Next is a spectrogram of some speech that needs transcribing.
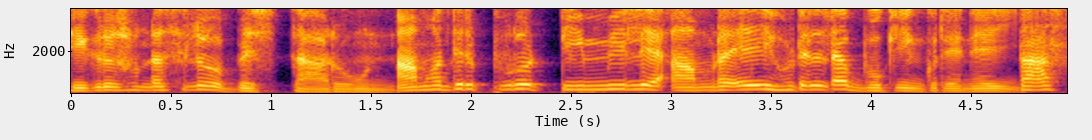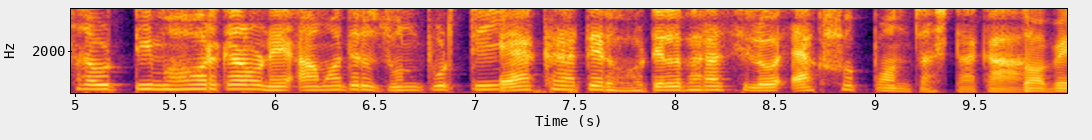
ডেকোরেশনটা ছিল বেশ দারুণ। আমাদের পুরো টিম মিলে আমরা এই হোটেলটা বুকিং করে নেই। তাছাড়াও টিম হওয়ার কারণে আমাদের জোনপ্রতি এক রাতের হোটেল ভাড়া ছিল একশো পঞ্চাশ টাকা। তবে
